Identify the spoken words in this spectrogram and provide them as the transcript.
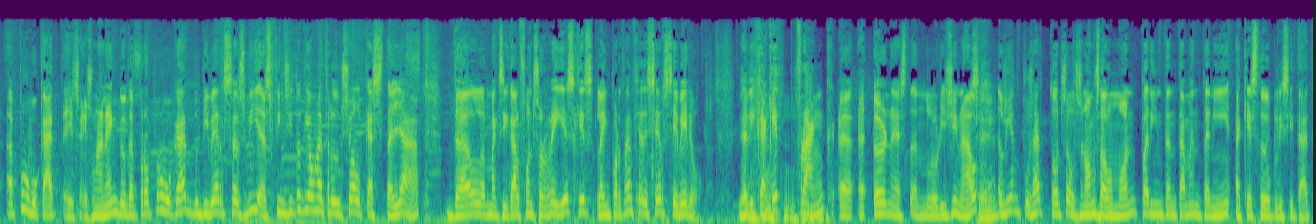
ha provocat, és, és una anècdota, però ha provocat diverses vies. Fins i tot hi ha una traducció al castellà del mexicà Alfonso Reyes, que és la importància de ser severo. És a dir, que aquest Frank, eh, eh, Ernest en l'original, Sí. li han posat tots els noms del món per intentar mantenir aquesta duplicitat.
